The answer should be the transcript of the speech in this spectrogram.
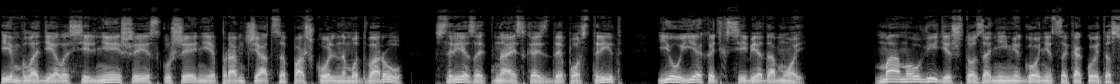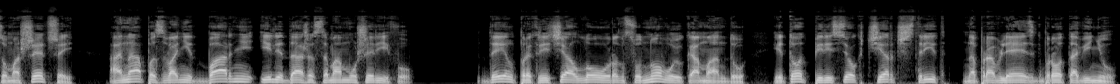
Им владело сильнейшее искушение промчаться по школьному двору, срезать наискось Депо-стрит и уехать к себе домой. Мама увидит, что за ними гонится какой-то сумасшедший, она позвонит Барни или даже самому шерифу. Дейл прокричал Лоуренсу новую команду, и тот пересек Черч-стрит, направляясь к Брод-авеню.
